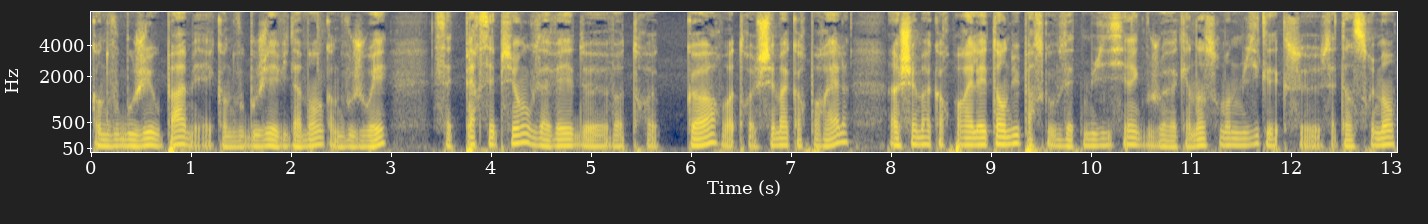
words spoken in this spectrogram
quand vous bougez ou pas, mais quand vous bougez évidemment, quand vous jouez, cette perception que vous avez de votre votre schéma corporel, un schéma corporel étendu parce que vous êtes musicien et que vous jouez avec un instrument de musique et que cet instrument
